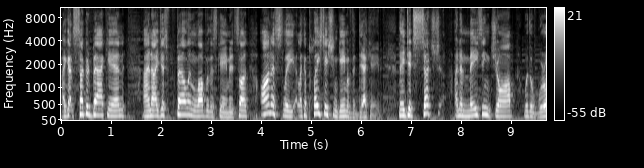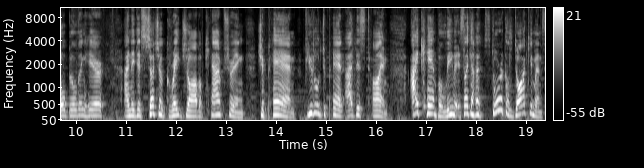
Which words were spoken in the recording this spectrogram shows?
I got suckered back in, and I just fell in love with this game. It's on, honestly like a PlayStation game of the decade. They did such an amazing job with the world building here and they did such a great job of capturing Japan, feudal Japan at this time. I can't believe it. It's like a historical document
